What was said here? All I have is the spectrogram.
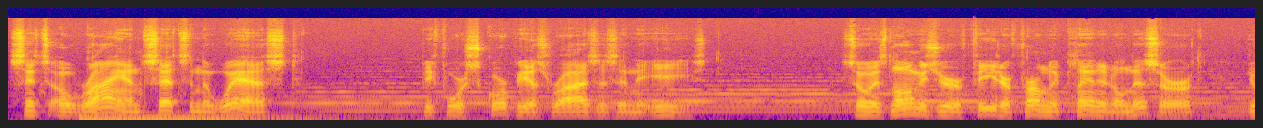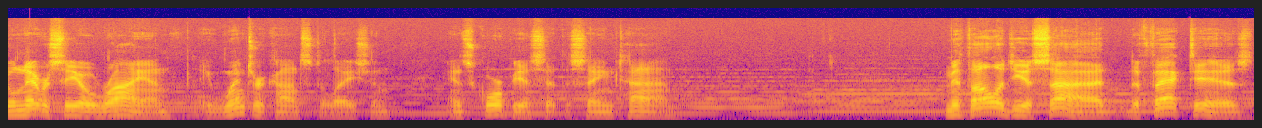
since Orion sets in the west before Scorpius rises in the east. So as long as your feet are firmly planted on this earth, you'll never see Orion, a winter constellation, and Scorpius at the same time. Mythology aside, the fact is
